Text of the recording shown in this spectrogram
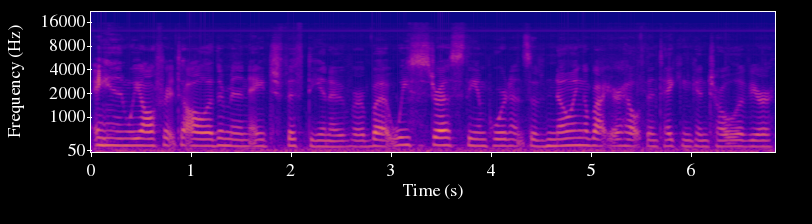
and we offer it to all other men age 50 and over. But we stress the importance of knowing about your health and taking control of your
